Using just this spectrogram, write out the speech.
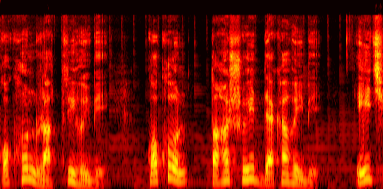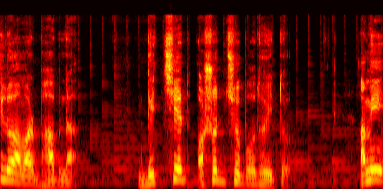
কখন রাত্রি হইবে, কখন তাহার সহিত দেখা হইবে, এই ছিল আমার ভাবনা। বিচ্ছেদ অসহ্য বোধ হইত। আমি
